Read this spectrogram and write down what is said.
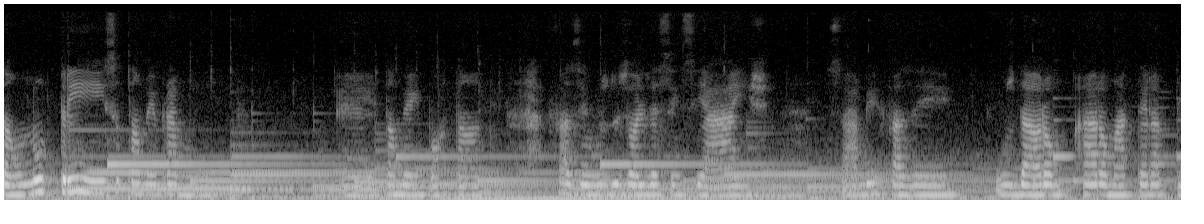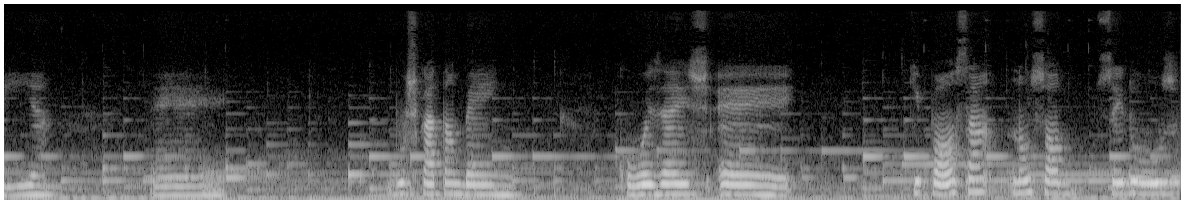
Então, nutrir isso também para mim é, também é importante. Fazer uso dos óleos essenciais, sabe? Fazer uso da aromaterapia. É, buscar também coisas é, que possa não só ser do uso,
